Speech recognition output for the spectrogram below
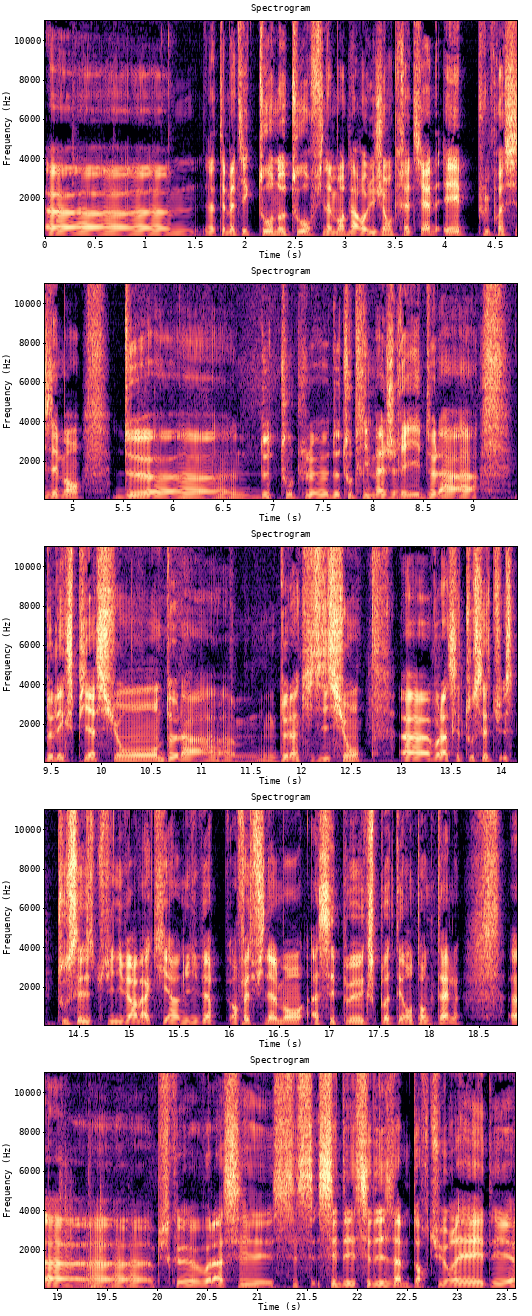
euh, la thématique tourne autour finalement de la religion chrétienne et plus précisément de de toute l'imagerie de de l'expiation de la de l'inquisition voilà c'est tout tout cet univers là qui est un univers en fait finalement assez peu exploité en tant que tel euh, puisque voilà c'est c'est- des, des âmes torturées des,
